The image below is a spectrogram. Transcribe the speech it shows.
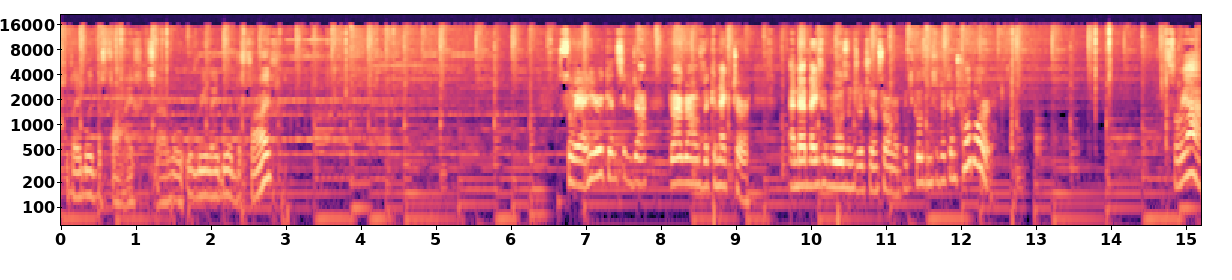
So label it the 5. So I will, relabel it the 5. So yeah, here you can see the di diagram of the connector. And that basically goes into the transformer, which goes into the control board. So yeah,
